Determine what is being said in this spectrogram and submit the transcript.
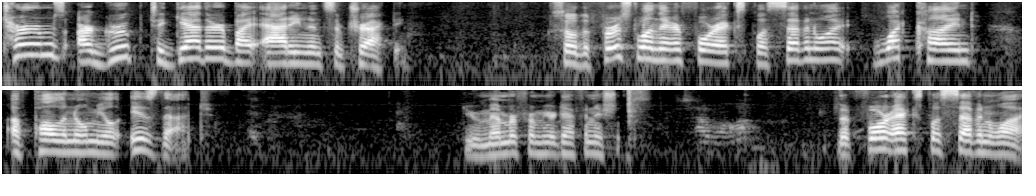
Terms are grouped together by adding and subtracting. So the first one there, 4x plus 7y, what kind of polynomial is that? Do you remember from your definitions? The 4x plus 7y.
